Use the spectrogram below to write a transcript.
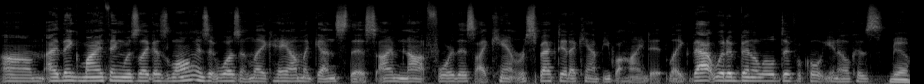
Um, I think my thing was like, as long as it wasn't like, hey, I'm against this, I'm not for this, I can't respect it, I can't be behind it. Like that would have been a little difficult, you know, because yeah,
